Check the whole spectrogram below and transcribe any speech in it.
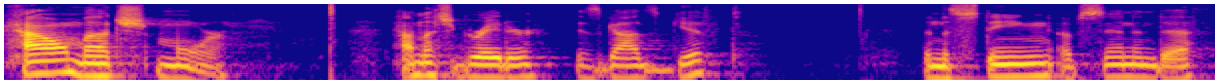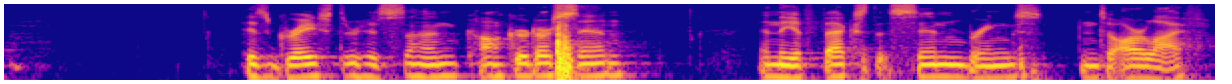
How much more? How much greater is God's gift than the sting of sin and death? His grace through His Son conquered our sin and the effects that sin brings into our life.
